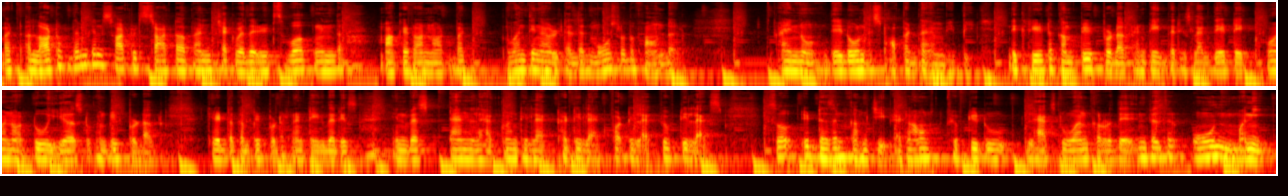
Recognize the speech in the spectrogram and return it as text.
But a lot of them can start with startup and check whether it's working in the market or not. But one thing i will tell that most of the founder I know they don't stop at the MVP. They create a complete product and take the risk. Like they take one or two years to complete product, create the complete product and take the risk. Invest 10 lakh, 20 lakh, 30 lakh, 40 lakh, 50 lakhs. So it doesn't come cheap. At around 52 lakhs to 1 crore, they invest their own money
